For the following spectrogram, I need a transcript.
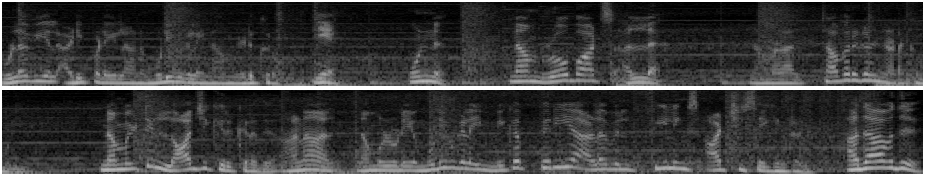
உளவியல் அடிப்படையிலான முடிவுகளை நாம் எடுக்கிறோம். ஏன்? ஒன்று நாம் ரோபாட்ஸ் அல்ல. நம்மளால் தவறுகள் நடக்க முடியும். நம்மள்ட்ட லாஜிக் இருக்கிறது. ஆனால் நம்மளுடைய முடிவுகளை மிகப்பெரிய அளவில் ஃபீலிங்ஸ் ஆட்சி செய்கின்றன. அதாவது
